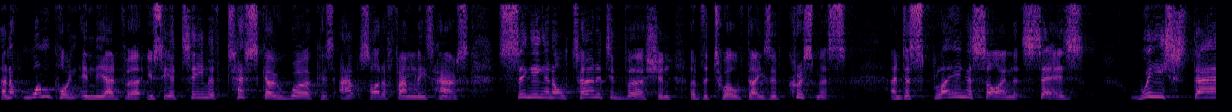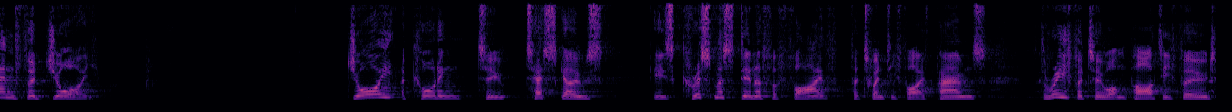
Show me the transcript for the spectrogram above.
And at one point in the advert, you see a team of Tesco workers outside a family's house singing an alternative version of the 12 Days of Christmas and displaying a sign that says, We stand for joy. Joy, according to Tesco's, is Christmas dinner for five for £25, three for two on party food,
